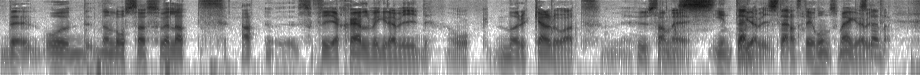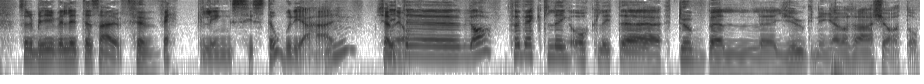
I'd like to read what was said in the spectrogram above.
Det, och de låtsas väl att, att Sofia själv är gravid och mörkar då att Husan är inte Stämmer, gravid stämmer. fast det är hon som är gravid. Stämmer. Så det blir väl lite så här förvecklingshistoria här känner lite, jag. ja, förveckling och lite dubbelljugningar och sådär kört då.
